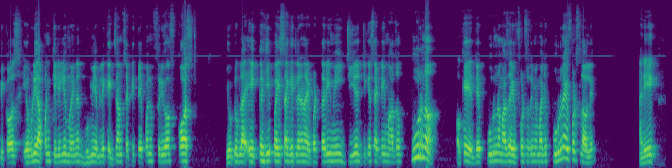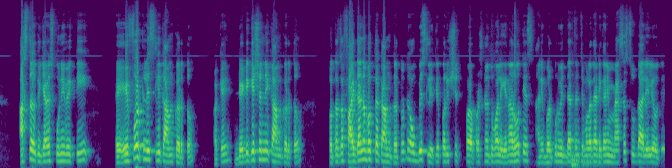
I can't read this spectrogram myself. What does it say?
बिकॉज एवढी आपण केलेली मेहनत भूमी अभिलेख एक्झामसाठी ते पण फ्री ऑफ कॉस्ट युट्यूबला एकही पैसा घेतलेला नाही पण तरी मी जीएस जी साठी माझं पूर्ण ओके जे पूर्ण माझं एफर्ट्स होते मी माझे पूर्ण एफर्ट्स लावले. आणि एक असतं की ज्यावेळेस कोणी व्यक्ती एफर्टलेसली काम करतं ओके डेडिकेशनने काम करतं. स्वतःचा फायदा न बघता काम करतो. तर ऑब्व्हियसली ते परीक्षेत प्रश्न तुम्हाला येणार होतेच. आणि भरपूर विद्यार्थ्यांचे मला त्या ठिकाणी मेसेज सुद्धा आलेले होते.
